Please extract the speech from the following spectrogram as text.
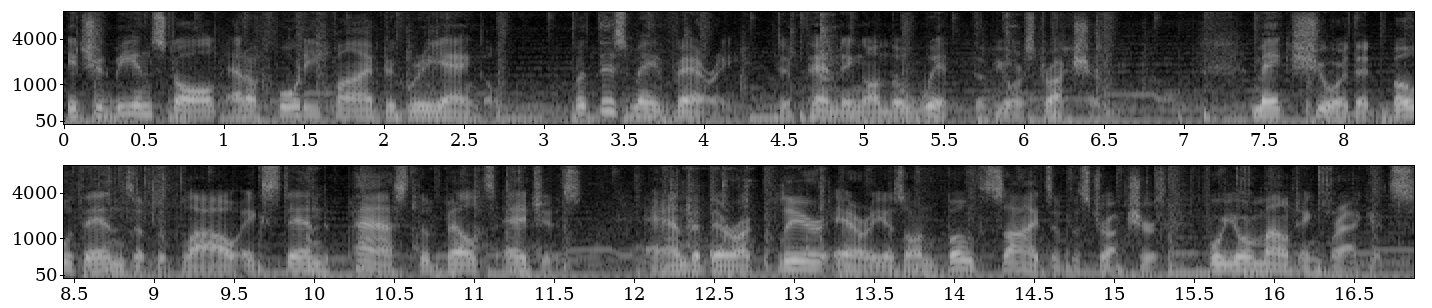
it should be installed at a 45 degree angle, but this may vary depending on the width of your structure. Make sure that both ends of the plow extend past the belt's edges and that there are clear areas on both sides of the structure for your mounting brackets.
